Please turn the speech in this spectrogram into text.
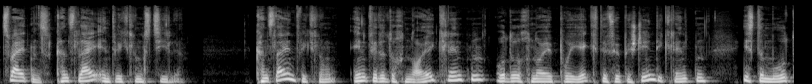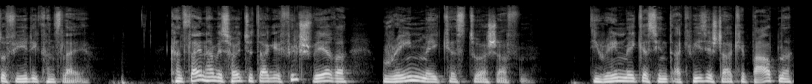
Zweitens, Kanzleientwicklungsziele. Kanzleientwicklung, entweder durch neue Klienten oder durch neue Projekte für bestehende Klienten, ist der Motor für jede Kanzlei. Kanzleien haben es heutzutage viel schwerer, Rainmakers zu erschaffen. Die Rainmaker sind akquisestarke Partner,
